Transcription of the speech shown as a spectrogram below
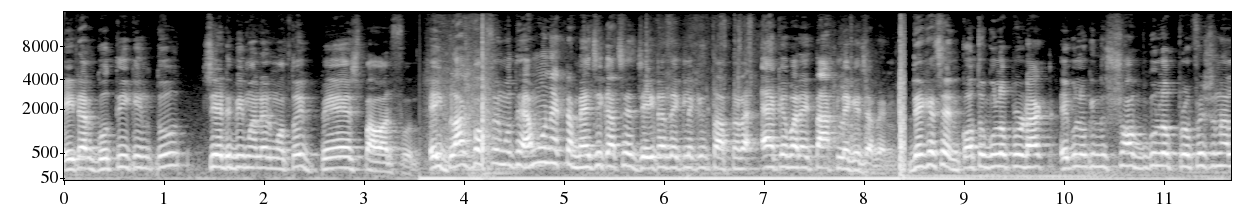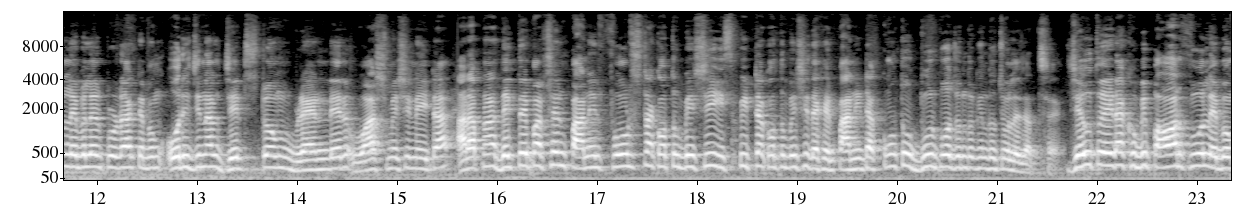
এইটার গতি কিন্তু জেট বিমানের মতোই বেশ পাওয়ারফুল এই ব্ল্যাক বক্সের মধ্যে এমন একটা ম্যাজিক আছে যেটা দেখলে কিন্তু আপনারা একেবারেই তাক লেগে যাবেন। দেখেছেন কতগুলো প্রোডাক্ট এগুলো কিন্তু সবগুলো প্রফেশনাল লেভেলের প্রোডাক্ট এবং অরিজিনাল জেটস্টোম ব্র্যান্ডের ওয়াশ মেশিন এইটা। আর আপনারা দেখতেই পাচ্ছেন পানির ফোর্সটা কত বেশি স্পিডটা কত বেশি। দেখেন, পানিটা কত দূর পর্যন্ত কিন্তু চলে যাচ্ছে। যেহেতু এটা খুবই পাওয়ারফুল এবং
